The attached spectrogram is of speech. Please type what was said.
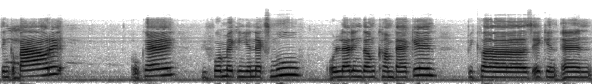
think about it, okay, before making your next move or letting them come back in because it can and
